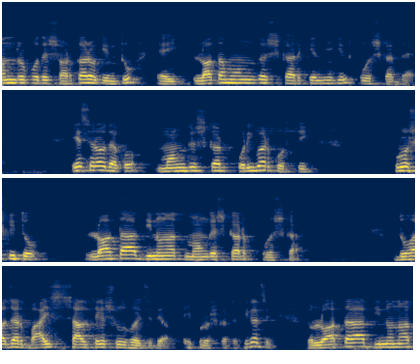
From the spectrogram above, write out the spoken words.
অন্ধ্রপ্রদেশ সরকারও কিন্তু এই লতা মঙ্গেশকরকে নিয়ে কিন্তু পুরস্কার দেয়। এছাড়াও দেখো, মঙ্গেশকর পরিবার কর্তৃক পুরস্কৃত লতা দীননাথ মঙ্গেশকর পুরস্কার। দু হাজার বাইশ সাল থেকে শুরু হয়েছে দেওয়া এই পুরস্কারটা, ঠিক আছে? তো লতা দীননাথ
